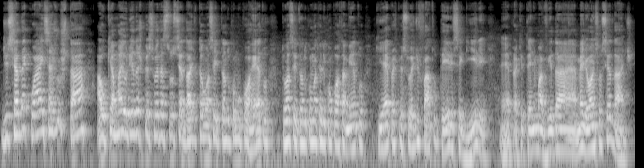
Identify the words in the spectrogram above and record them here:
de se adequar e se ajustar ao que a maioria das pessoas da sociedade estão aceitando como correto, estão aceitando como aquele comportamento que é para as pessoas de fato terem, seguirem, né, para que tenham uma vida melhor em sociedade.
